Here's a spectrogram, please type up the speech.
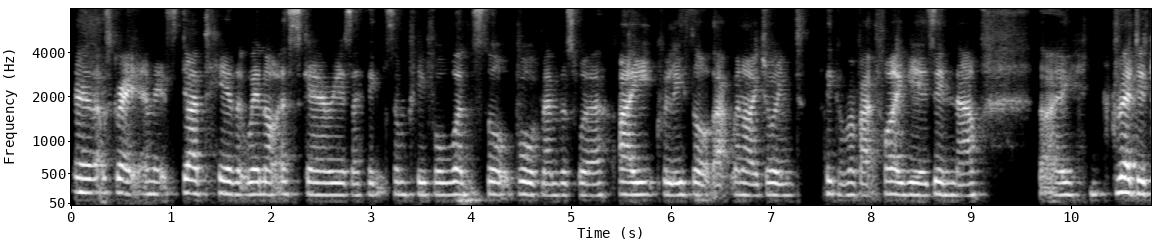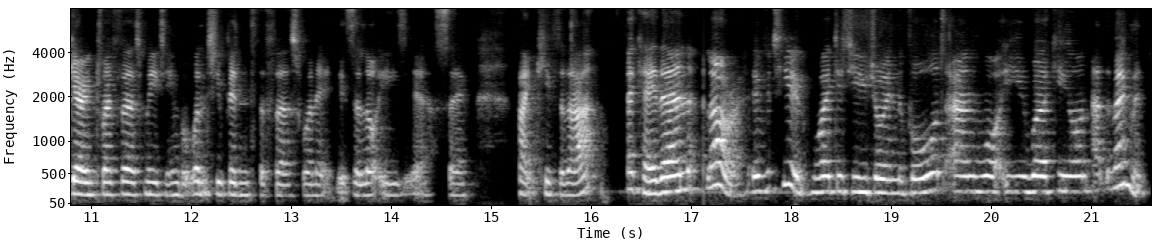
No, that's great. And it's glad to hear that we're not as scary as I think some people once thought board members were. I equally thought that when I joined. I think I'm about five years in now that I dreaded going to my first meeting, but once you've been to the first one, it, it's a lot easier. So thank you for that. Okay, then Lara, over to you. Why did you join the board and what are you working on at the moment?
